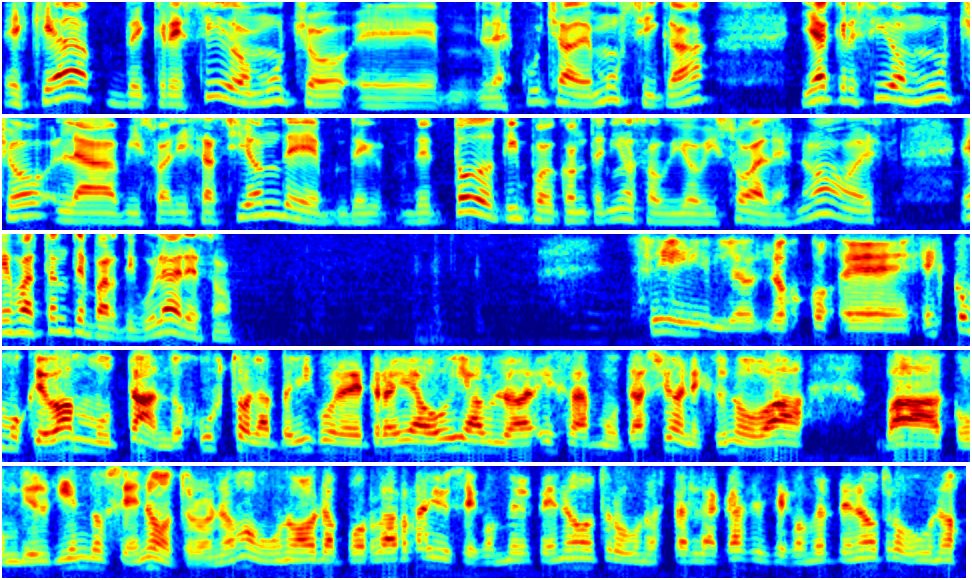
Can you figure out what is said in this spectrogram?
es que ha decrecido mucho eh, la escucha de música y ha crecido mucho la visualización de, todo tipo de contenidos audiovisuales, ¿no? Es, es bastante particular eso. Sí, los, eh, es como que van mutando. Justo la película que traía hoy habla de esas mutaciones, que uno va va convirtiéndose en otro, ¿no? Uno habla por la radio y se convierte en otro, uno está en la casa y se convierte en otro, uno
